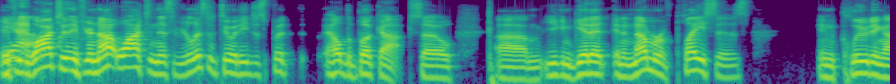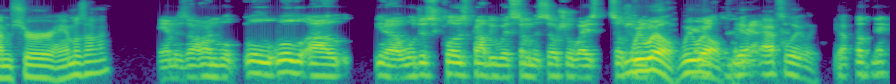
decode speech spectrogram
If yeah. you're watching, if you're not watching this, if you're listening to it, he just put held the book up. So um, you can get it in a number of places, including I'm sure Amazon. Amazon. We'll we'll we'll uh, you know we'll just close probably with some of the social ways. Social. We will. We will. Yeah, absolutely. Yep. Okay.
